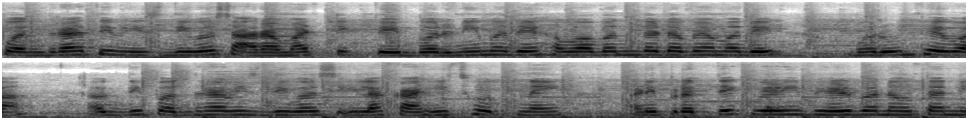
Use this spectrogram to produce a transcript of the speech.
पंधरा ते वीस दिवस आरामात टिकते. बरणीमध्ये हवाबंद डब्यामध्ये भरून ठेवा. अगदी पंधरा वीस दिवस हिला काहीच होत नाही आणि प्रत्येक वेळी भेळ बनवताना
